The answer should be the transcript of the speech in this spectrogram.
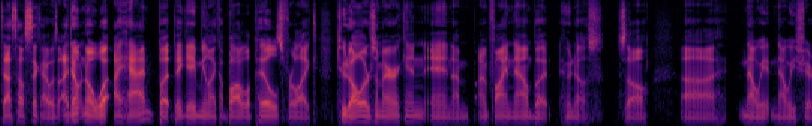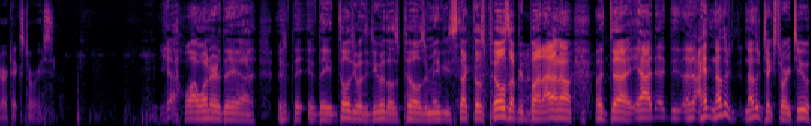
that's how sick I was. I don't know what I had, but they gave me like a bottle of pills for like $2 American and I'm, I'm fine now, but who knows? So, uh, now we, now we shared our tick stories. Yeah, well, I wonder if they uh, if they if they told you what to do with those pills, or maybe you stuck those pills up your butt. I don't know, but uh, yeah, I had another another tick story too.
